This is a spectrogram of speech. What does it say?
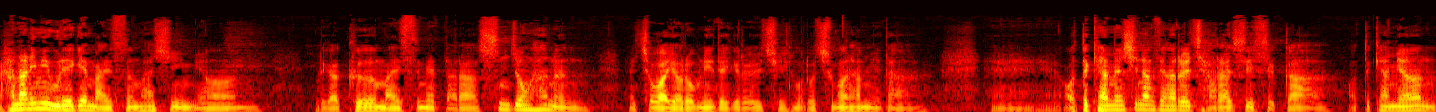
하나님이 우리에게 말씀하시면 우리가 그 말씀에 따라 순종하는 저와 여러분이 되기를 주인으로 축원합니다. 어떻게 하면 신앙생활을 잘할 수 있을까? 어떻게 하면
